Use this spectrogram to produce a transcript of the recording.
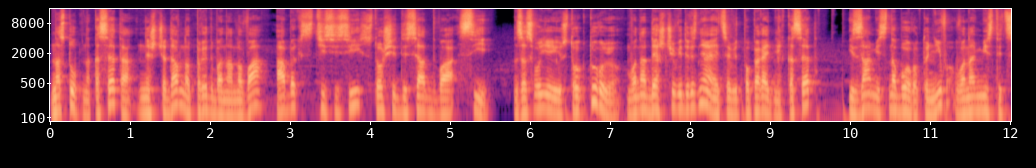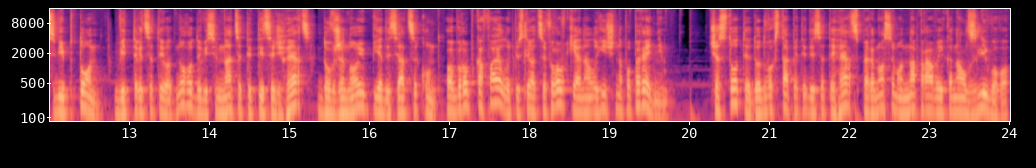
Наступна касета нещодавно придбана нова Abex TCC 162C. За своєю структурою вона дещо відрізняється від попередніх касет, і замість набору тонів вона містить свіп тон від 31 до 18 тисяч Гц довжиною 50 секунд. Обробка файлу після оцифровки аналогічна попереднім. Частоти до 250 Гц переносимо на правий канал з лівого.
